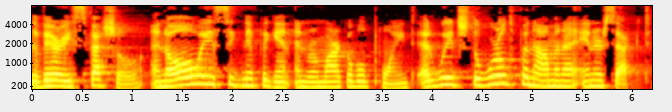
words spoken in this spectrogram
the very special and always significant and remarkable point at which the world phenomena intersect,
